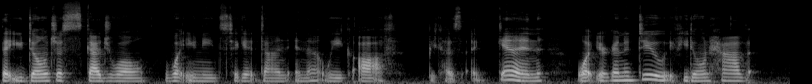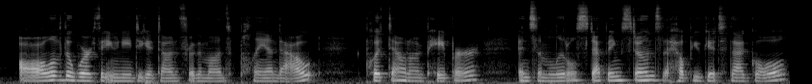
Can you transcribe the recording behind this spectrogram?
that you don't just schedule what you need to get done in that week off. Because again, what you're going to do if you don't have all of the work that you need to get done for the month planned out, put down on paper, and some little stepping stones that help you get to that goal,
